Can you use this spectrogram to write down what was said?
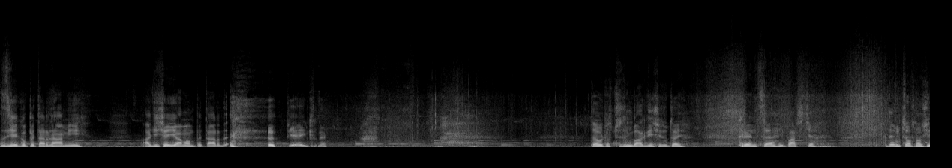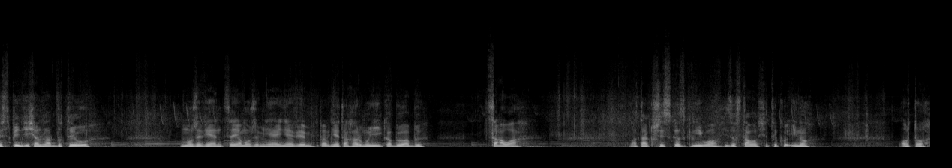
Z jego petardami. A dzisiaj ja mam petardę. Piękne. Cały czas przy tym bagnie się tutaj kręcę i patrzcie. Gdybym cofnął się z 50 lat do tyłu, może więcej, a może mniej, nie wiem. Pewnie ta harmonika byłaby cała. A tak wszystko zgniło i zostało się tylko ino. Oto.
